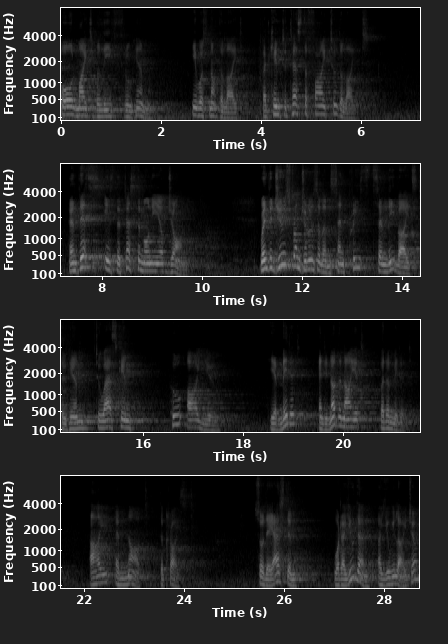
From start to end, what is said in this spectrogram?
all might believe through him. He was not the light, but came to testify to the light. And this is the testimony of John. When the Jews from Jerusalem sent priests and Levites to him to ask him, Who are you? He admitted and did not deny it but admitted, I am not the Christ. So they asked him, What are you then? Are you Elijah?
